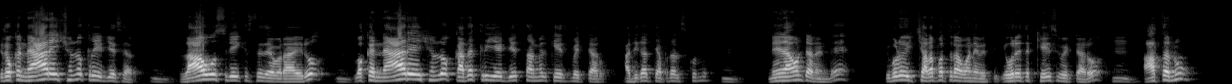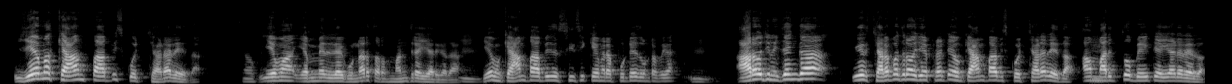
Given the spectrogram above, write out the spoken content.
ఇది ఒక నేరేషన్లో క్రియేట్ చేశారు. లావు శ్రీకృష్ణదేవరాయలు ఒక నేరేషన్లో కథ క్రియేట్ చేసి తన మీద కేసు పెట్టారు. అది కాదు చెప్పదలుచుకుంది. నేనేమంటానంటే ఇప్పుడు ఈ చలపతిరావు అనే వ్యక్తి ఎవరైతే కేసు పెట్టారో అతను ఏమ క్యాంప్ ఆఫీస్కి వచ్చాడా లేదా. ఏమ ఎమ్మెల్యేగా ఉన్నారు తర్వాత మంత్రి అయ్యారు కదా. ఏమో camp office CC camera footage ఉంటుందిగా. ఆ రోజు నిజంగా ఇక చలపతిరావు చెప్పినట్టు క్యాంప్ ఆఫీస్కి వచ్చాడా లేదా? ఆ. మరితో బయట అయ్యాడా లేదా?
